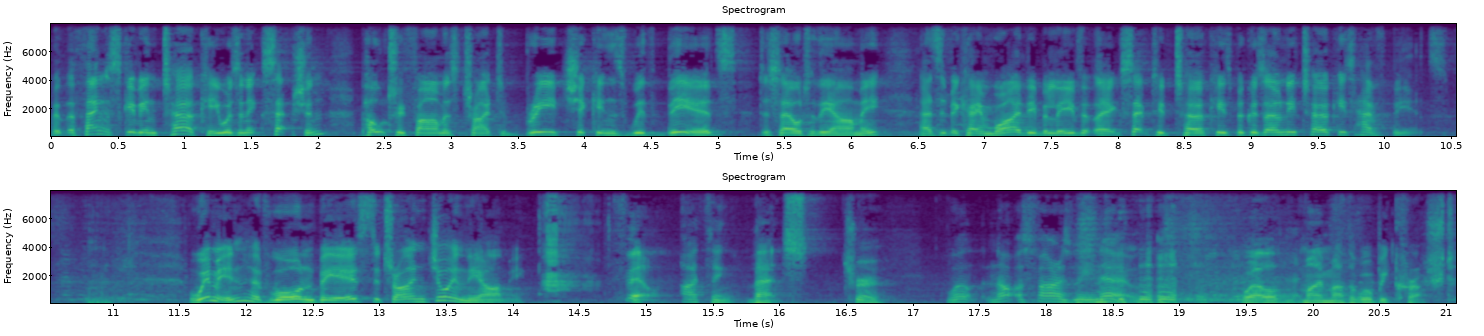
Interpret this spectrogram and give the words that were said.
But the Thanksgiving turkey was an exception. Poultry farmers tried to breed chickens with beards to sell to the army, as it became widely believed that they accepted turkeys because only turkeys have beards. Women have worn beards to try and join the army. Phil. I think that's true. Well, not as far as we know. Well, my mother will be crushed.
